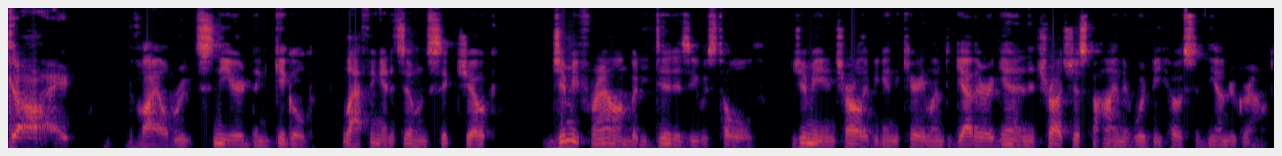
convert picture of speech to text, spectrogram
die. The vile root sneered, then giggled, laughing at its own sick joke. Jimmy frowned, but he did as he was told. Jimmy and Charley began to carry Lem together again and trudged just behind their would-be host of the underground.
